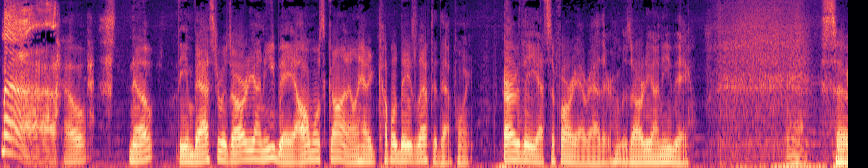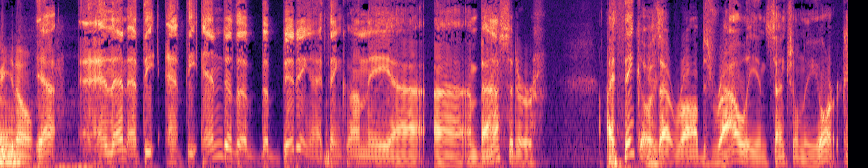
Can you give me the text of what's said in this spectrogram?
Nah. Oh no, the ambassador was already on eBay, almost gone. I only had a couple of days left at that point, or the uh, Safari, rather, it was already on eBay. So You know, Yeah. And then at the at the end of the, the bidding, I think on the uh, uh, ambassador, I think I was at Rob's rally in Central New York.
